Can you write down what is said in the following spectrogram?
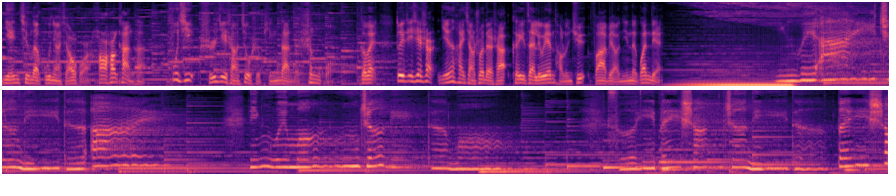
年轻的姑娘小伙，好好看看，夫妻实际上就是平淡的生活。各位对这些事儿，您还想说点啥？可以在留言讨论区发表您的观点。因为爱着你的爱，因为梦着你。的梦，所以悲伤着你的悲伤，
